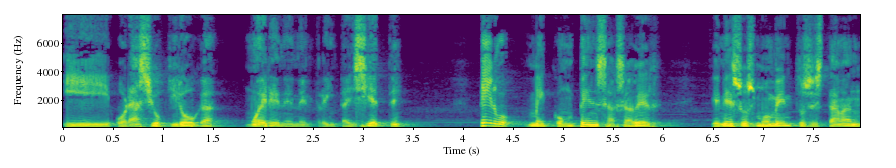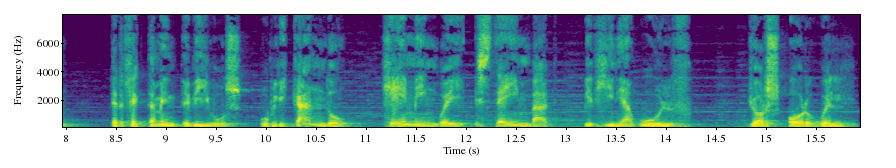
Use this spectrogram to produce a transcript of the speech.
y Horacio Quiroga mueren en el 37, pero me compensa saber que en esos momentos estaban perfectamente vivos, publicando Hemingway, Steinbach, Virginia Woolf, George Orwell.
